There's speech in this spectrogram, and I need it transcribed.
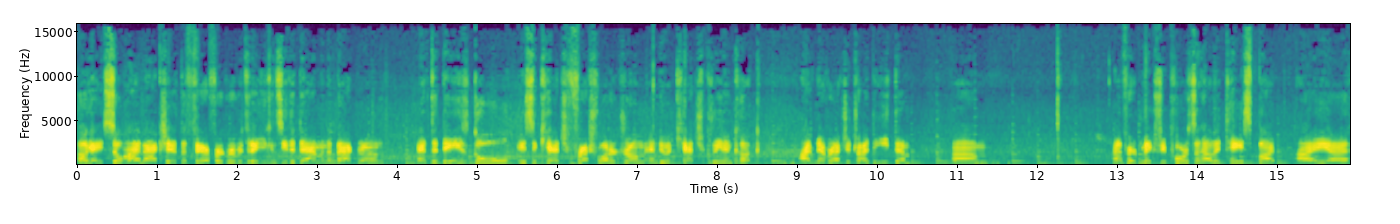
Okay, so I'm actually at the Fairford River today. You can see the dam in the background. And today's goal is to catch freshwater drum and do a catch, clean, and cook. I've never actually tried to eat them. Um, I've heard mixed reports on how they taste, but I, uh,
